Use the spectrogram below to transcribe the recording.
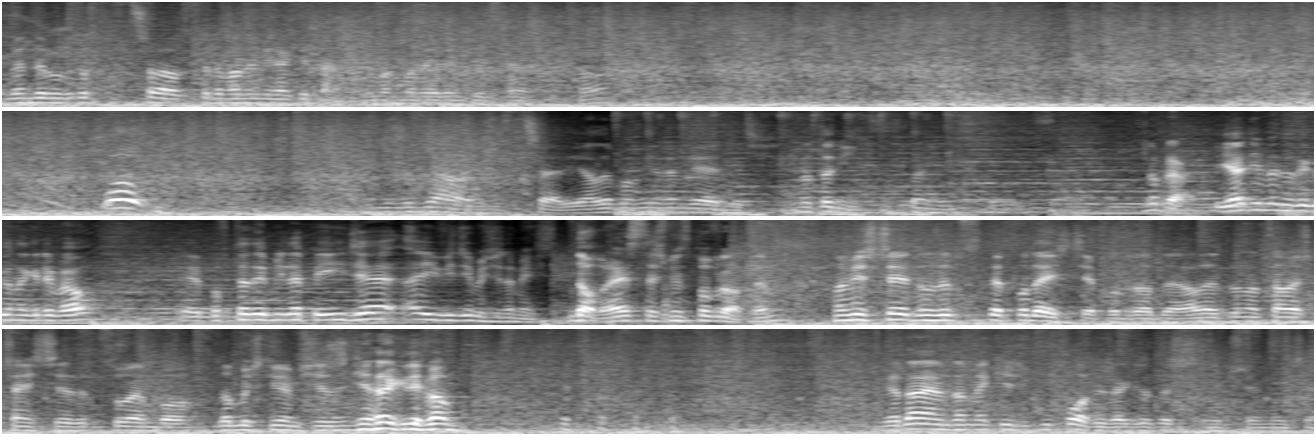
i będę po prostu strzelał sterowanymi rakietami. To ma najwięcej sensu, co? Wow! Nie wiedziałem, że strzeli, ale powinienem wiedzieć. No to nic, to nic, to nic. Dobra, ja nie będę tego nagrywał, y, bo wtedy mi lepiej idzie, a i widzimy się na miejscu. Dobra, jesteśmy z powrotem. Mam jeszcze jedno zepsute podejście po drodze, ale to na całe szczęście zepsułem, bo domyśliłem się, że nie nagrywam. Gadałem tam jakieś głupoty, także też się nie przejmujcie.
